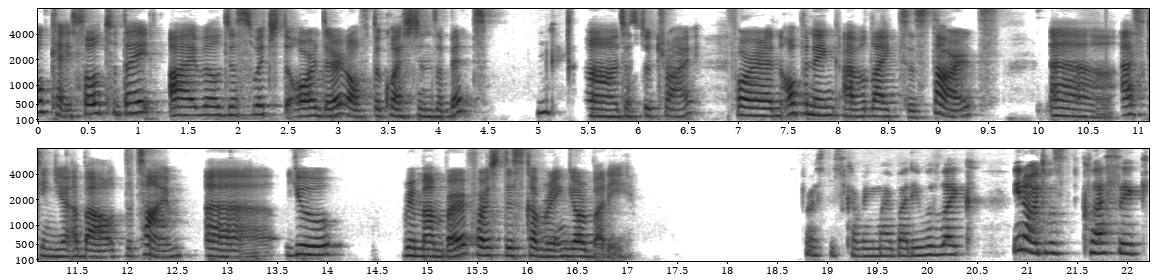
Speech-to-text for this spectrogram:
Okay, so today I will just switch the order of the questions a bit, okay. uh, just to try. For an opening, I would like to start uh, asking you about the time uh, you remember first discovering your body. First discovering my body was like, you know, it was classic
